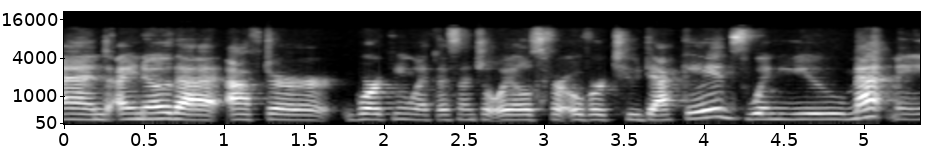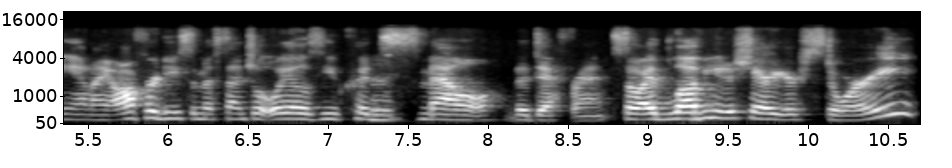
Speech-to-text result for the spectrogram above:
and i know that after working with essential oils for over two decades when you met me and i offered you some essential oils you could mm. smell the difference so i'd love you to share your story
